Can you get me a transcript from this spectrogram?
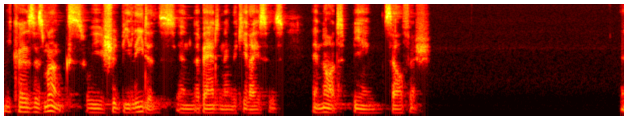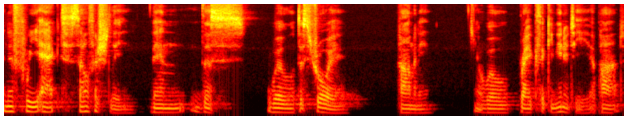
Because as monks, we should be leaders in abandoning the kilesas and not being selfish. And if we act selfishly, then this will destroy harmony. It will break the community apart.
